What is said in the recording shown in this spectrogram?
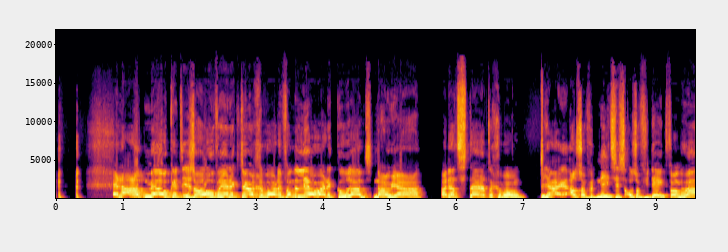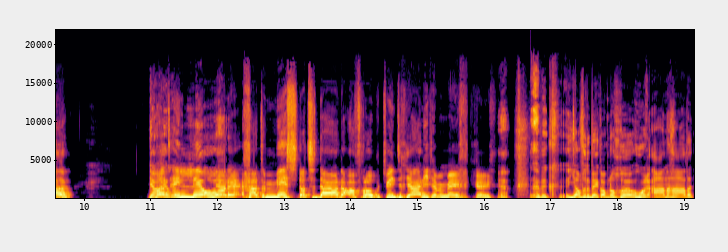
En Ad Melkert is hoofdredacteur geworden van de Leeuwarden Courant. Nou ja, maar dat staat er gewoon. Ja, alsof het niets is. Alsof je denkt van, huh? Ja, Wat in Leeuwarden ja. gaat er mis dat ze daar de afgelopen twintig jaar niet hebben meegekregen? Ja. Heb ik Jan van der Beek ook nog uh, horen aanhalen.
